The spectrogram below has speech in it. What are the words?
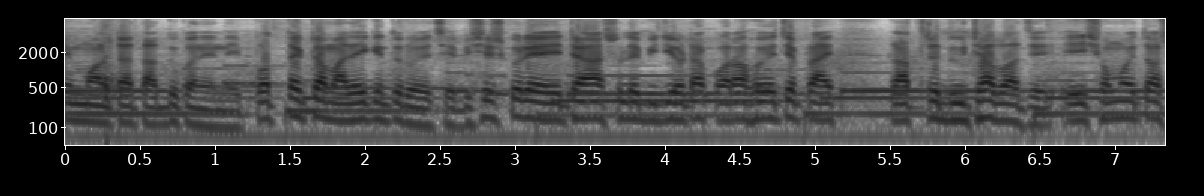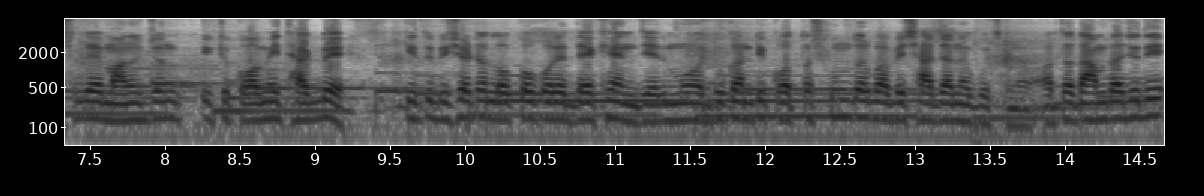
এই মালটা তার দোকানে নেই। প্রত্যেকটা মালেই কিন্তু রয়েছে। বিশেষ করে এটা আসলে ভিডিওটা করা হয়েছে প্রায় রাত্রে দুইটা বাজে। এই সময় তো আসলে মানুষজন একটু কমই থাকবে। কিন্তু বিষয়টা লক্ষ্য করে দেখেন যে দোকানটি কত সুন্দরভাবে সাজানো গুছানো। অর্থাৎ আমরা যদি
